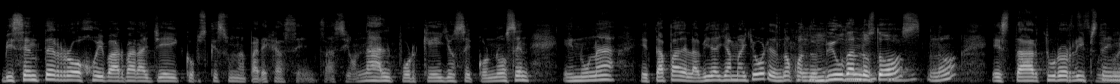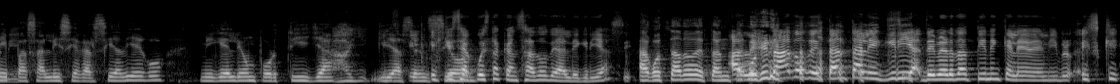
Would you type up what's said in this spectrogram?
Vicente Rojo y Bárbara Jacobs, que es una pareja sensacional, porque ellos se conocen en una etapa de la vida ya mayores, ¿no? Cuando enviudan los dos, ¿no? Está Arturo Ripstein y pasa Alicia García Diego, Miguel León Portilla y Ascensión. Es que se acuesta cansado de alegrías. Agotado de tanta alegría. Agotado de tanta alegría. De verdad, tienen que leer el libro. Es que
